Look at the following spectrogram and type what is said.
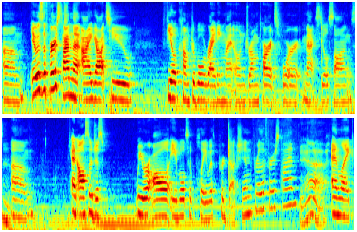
Um, it was the first time that I got to feel comfortable writing my own drum parts for Macseal songs. Um, and also just we were all able to play with production for the first time Yeah. and like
